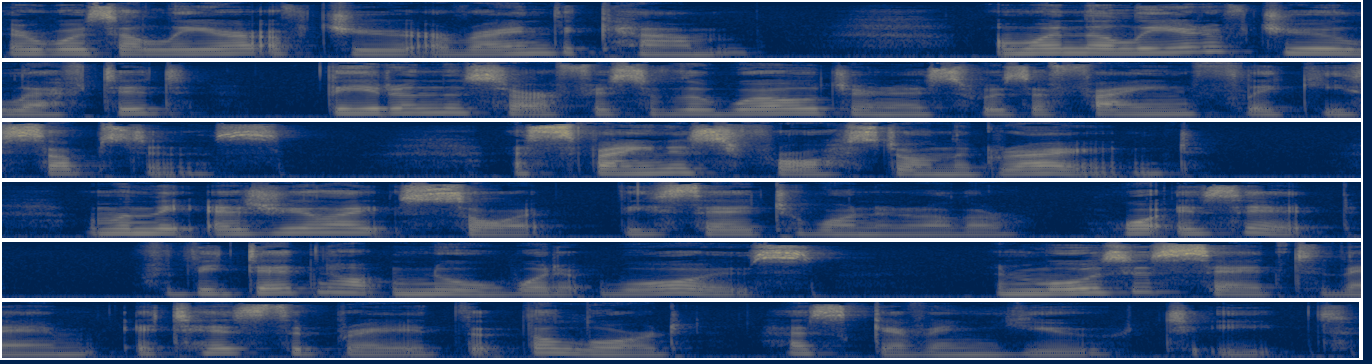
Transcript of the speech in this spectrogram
there was a layer of dew around the camp. And when the layer of dew lifted, there on the surface of the wilderness was a fine flaky substance, as fine as frost on the ground. And when the Israelites saw it, they said to one another, What is it? For they did not know what it was. And Moses said to them, It is the bread that the Lord has given you to eat.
